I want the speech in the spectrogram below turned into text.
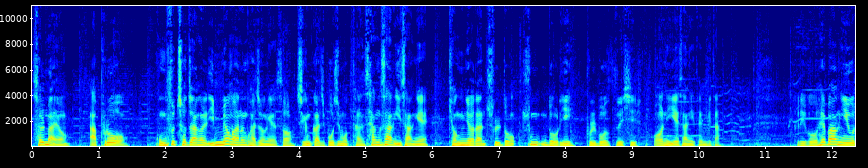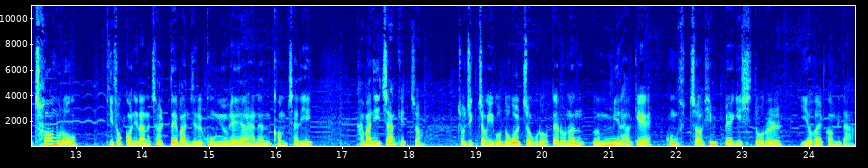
설마요. 앞으로 공수처장을 임명하는 과정에서 지금까지 보지 못한 상상 이상의 격렬한 출도, 충돌이 불보듯이 뻔히 예상이 됩니다. 그리고 해방 이후 처음으로 기소권이라는 절대 반지를 공유해야 하는 검찰이 가만히 있지 않겠죠. 조직적이고 노골적으로 때로는 은밀하게 공수처 힘 빼기 시도를 이어갈 겁니다.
